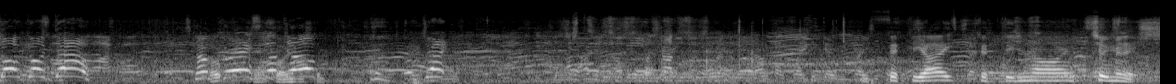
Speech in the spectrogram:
Dom. Go down. Go, Oh, Chris. Oh, go, Dom. Go, Jack. 58, 59, two minutes.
